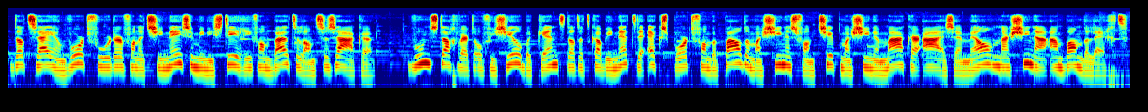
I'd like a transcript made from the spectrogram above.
Dat zei een woordvoerder van het Chinese ministerie van Buitenlandse Zaken. Woensdag werd officieel bekend dat het kabinet de export van bepaalde machines van chipmachinemaker ASML naar China aan banden legt.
